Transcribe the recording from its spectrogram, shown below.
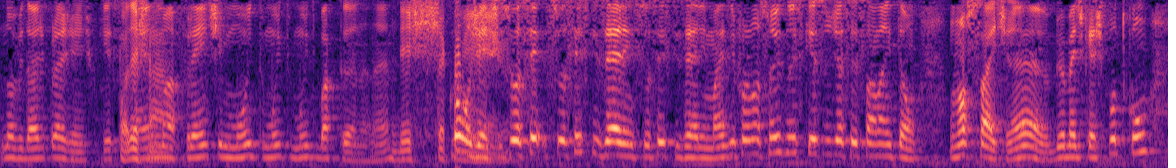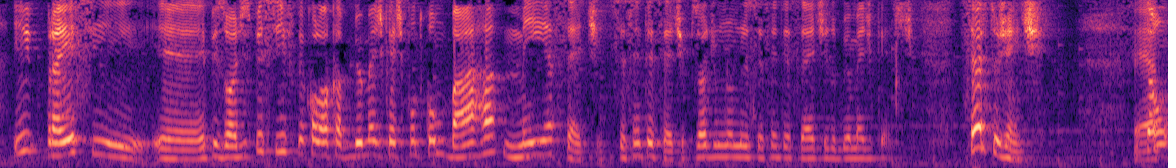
novidade pra gente, porque você está numa frente muito, muito, muito bacana, né? Deixa comigo. Bom, gente, se, você, se vocês quiserem, se vocês quiserem mais informações, não esqueçam de acessar lá então o nosso site, né, biomedcast.com e para esse é, episódio específico, coloca biomedcast.com/67, 67, episódio número 67 do Biomedcast. Certo, gente? Certo. Então,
